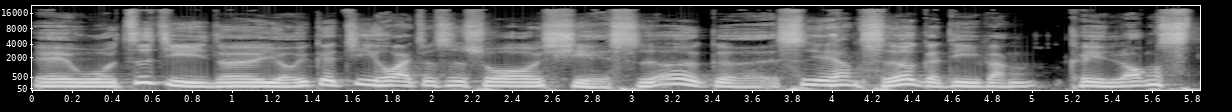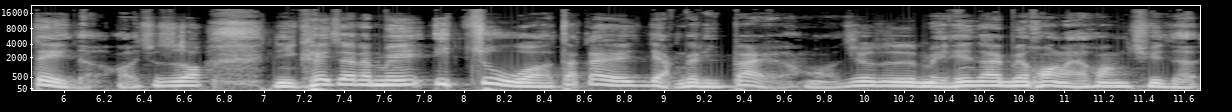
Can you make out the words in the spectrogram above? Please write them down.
诶，我自己呢有一个计划，就是说写十二个世界上十二个地方可以 long stay 的哈，就是说你可以在那边一住啊，大概两个礼拜哦，就是每天在那边晃来晃去的，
